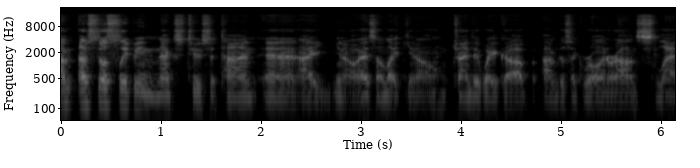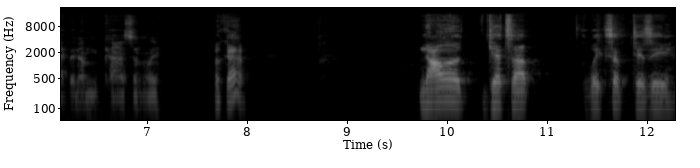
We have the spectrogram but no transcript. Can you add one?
I'm I'm still sleeping next to Satan, and I, you know, as I'm like, you know, trying to wake up, I'm just like rolling around, slapping him constantly. Okay. Nala gets up, wakes up Dizzy.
